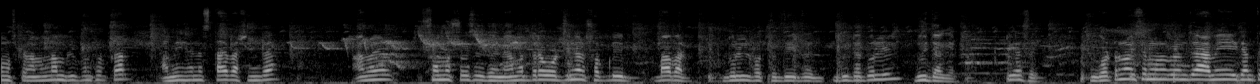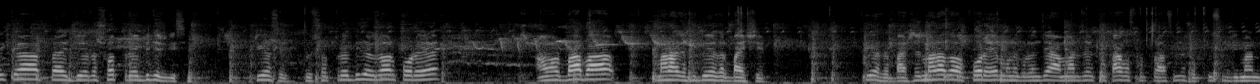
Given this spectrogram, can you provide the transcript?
নমস্কার, আমার নাম রিপন সরকার। আমি এখানে স্থায়ী বাসিন্দা। আমার সমস্যা হয়েছে আমার দ্বারা অরিজিনাল সবটি বাবার দলিলপত্র দুইটা দলিল, দুই দাগের। ঠিক আছে? ঘটনা হয়েছে মনে করেন যে আমি এখান থেকে প্রায় দুই হাজার সতেরো বিদেশ গেছি, ঠিক আছে? তো সতেরো বিদেশ যাওয়ার পরে আমার বাবা মারা গেছে দুই হাজার বাইশে, ঠিক আছে? বাইশে মারা যাওয়ার পরে মনে করেন যে আমার যে একটু কাগজপত্র আসলে সব কিছু ডিমান্ড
